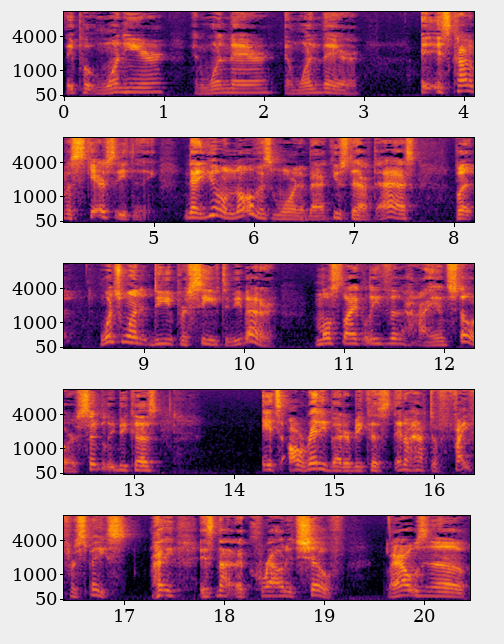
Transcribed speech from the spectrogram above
They put one here and one there and one there. It's kind of a scarcity thing. Now you don't know if it's more in the back. You still have to ask. But which one do you perceive to be better? Most likely the high end store, simply because it's already better because they don't have to fight for space, right? It's not a crowded shelf. Like I was in a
